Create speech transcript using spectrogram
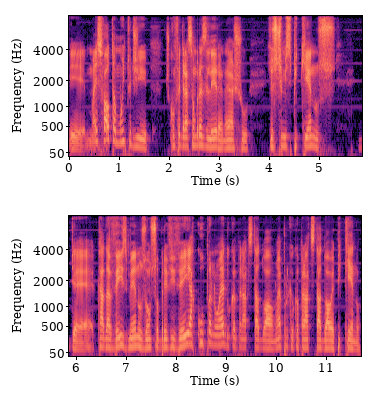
E, mas falta muito de, de confederação brasileira, né? Acho que os times pequenos é, cada vez menos vão sobreviver e a culpa não é do campeonato estadual, não é porque o campeonato estadual é pequeno,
